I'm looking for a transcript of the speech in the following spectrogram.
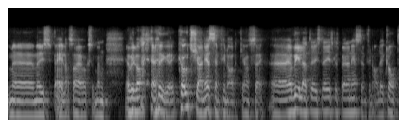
med, med spelare, säger jag också. Men jag vill coacha en SM-final kan jag säga. Eh, jag vill att Ystad ska spela en SM-final. Det är klart,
